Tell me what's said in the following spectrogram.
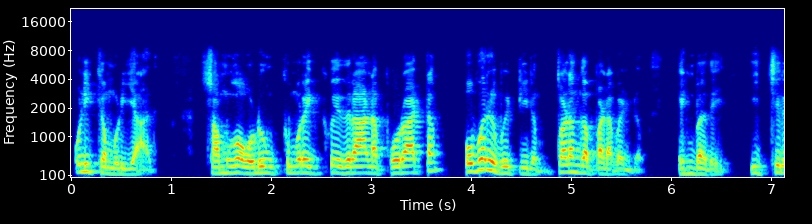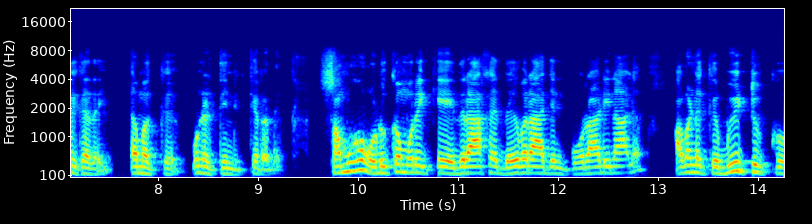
ஒழிக்க முடியாது. சமூக ஒடுக்குமுறைக்கு எதிரான போராட்டம் ஒவ்வொரு வீட்டிலும் தொடங்கப்பட வேண்டும் என்பதை இச்சிறுகதை நமக்கு உணர்த்தி நிற்கிறது. சமூக ஒடுக்குமுறைக்கு எதிராக தேவராஜன் போராடினாலும் அவனுக்கு வீட்டுக்கு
